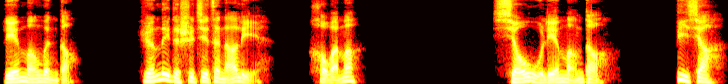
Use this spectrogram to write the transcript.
连忙问道：“人类的世界在哪里？好玩吗？”小五连忙道：“陛下，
